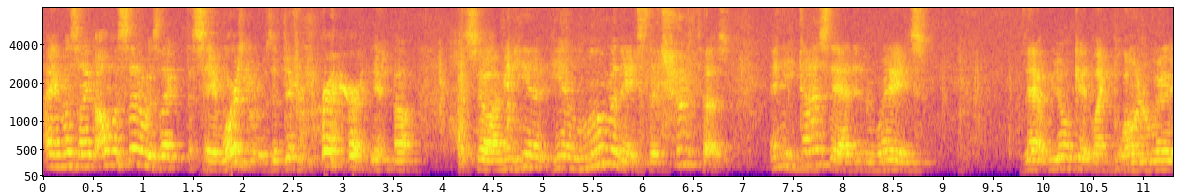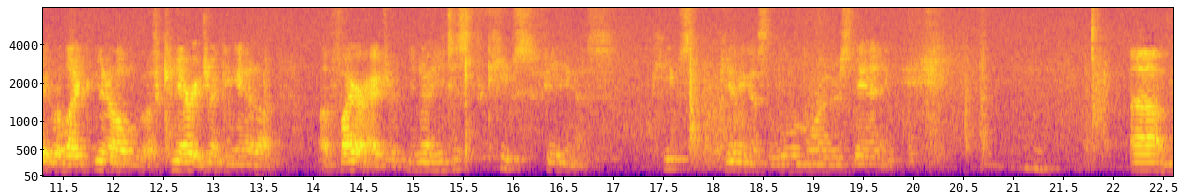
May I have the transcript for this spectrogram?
I was like, all of a sudden it was like the same words, but it was a different prayer, you know. So, I mean, he, he illuminates the truth to us. And he does that in ways that we don't get like blown away or like, you know, a canary drinking at a, a fire hydrant. You know, he just keeps feeding us, keeps giving us a little more understanding. Um,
